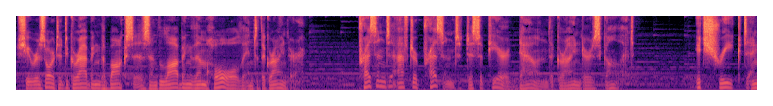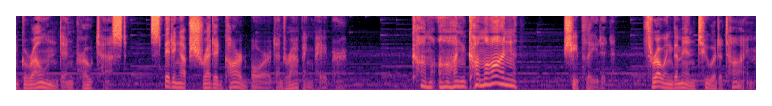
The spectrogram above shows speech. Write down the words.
she resorted to grabbing the boxes and lobbing them whole into the grinder present after present disappeared down the grinder's gullet. It shrieked and groaned in protest, spitting up shredded cardboard and wrapping paper. Come on, come on, she pleaded, throwing them in two at a time.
